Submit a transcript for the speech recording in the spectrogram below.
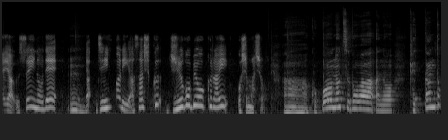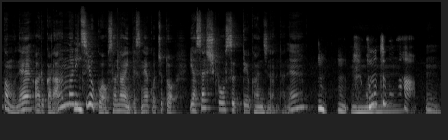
やや薄いのでうん。やじんわり優しく15秒くらい押しましょああここのツボはあの血管とかもねあるからあんまり強くは押さないんですね、こうちょっと優しく押すっていう感じなんだね。う。うんうん、うーん。このツボはうん。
